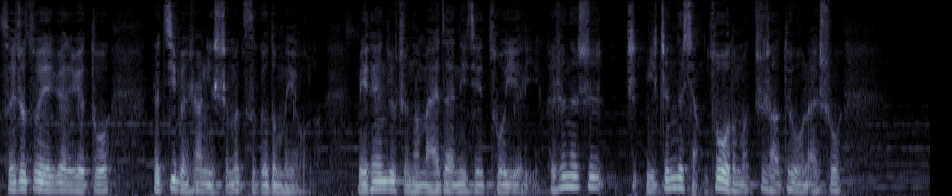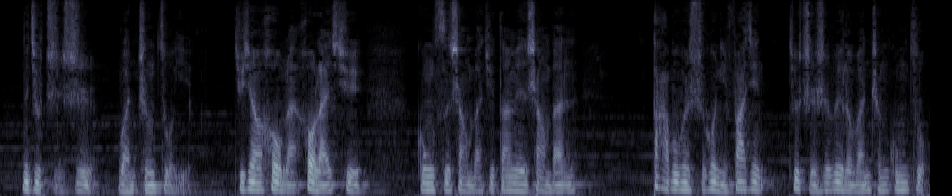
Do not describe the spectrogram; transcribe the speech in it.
随着作业越来越多，那基本上你什么资格都没有了，每天就只能埋在那些作业里。可是那是你真的想做的吗？至少对我来说。那就只是完成作业，就像后来后来去公司上班、去单位上班，大部分时候你发现就只是为了完成工作，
